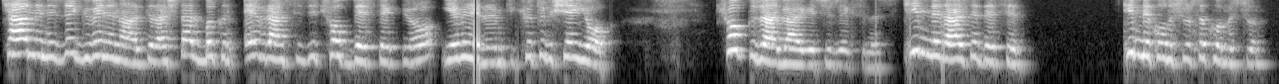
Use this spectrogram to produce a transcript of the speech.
Kendinize güvenin arkadaşlar. Bakın evren sizi çok destekliyor. Yemin ederim ki kötü bir şey yok. Çok güzel bir ay geçireceksiniz. Kim ne derse desin. Kim ne konuşursa konuşsun.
